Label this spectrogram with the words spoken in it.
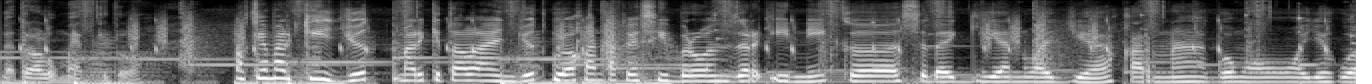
Nggak terlalu matte gitu loh Oke mari mari kita lanjut. Gue akan pakai si bronzer ini ke sebagian wajah Karena gue mau wajah gue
